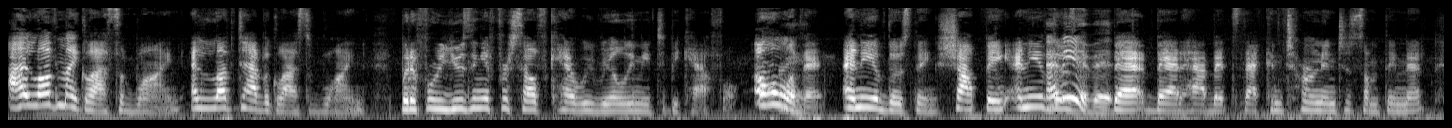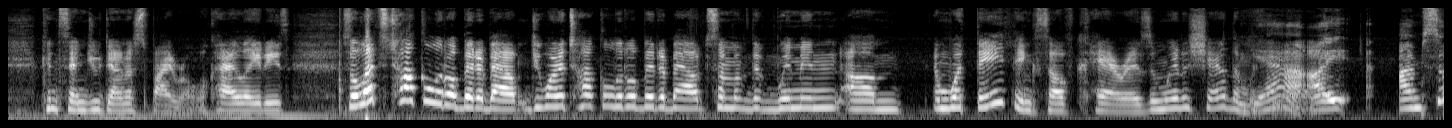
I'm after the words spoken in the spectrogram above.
I love my glass of wine. I love to have a glass of wine. But if we're using it for self care, we really need to be careful. All of it, any of those things, shopping, any of Any those of it. bad bad habits that can turn into something that can send you down a spiral. Okay, ladies. So let's talk a little bit about. Do you want to talk a little bit about some of the women? Um, and what they think self care is, and we're going to share them with you. Yeah, I I'm so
